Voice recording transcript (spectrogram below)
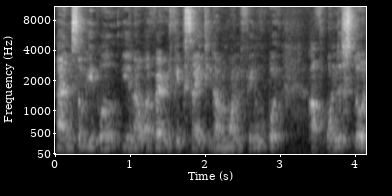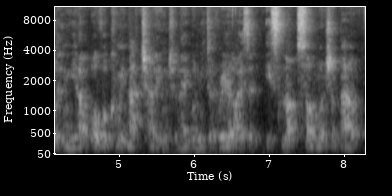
and some people you know are very fixated on one thing but i've understood and you know overcoming that challenge enabled me to realize that it's not so much about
